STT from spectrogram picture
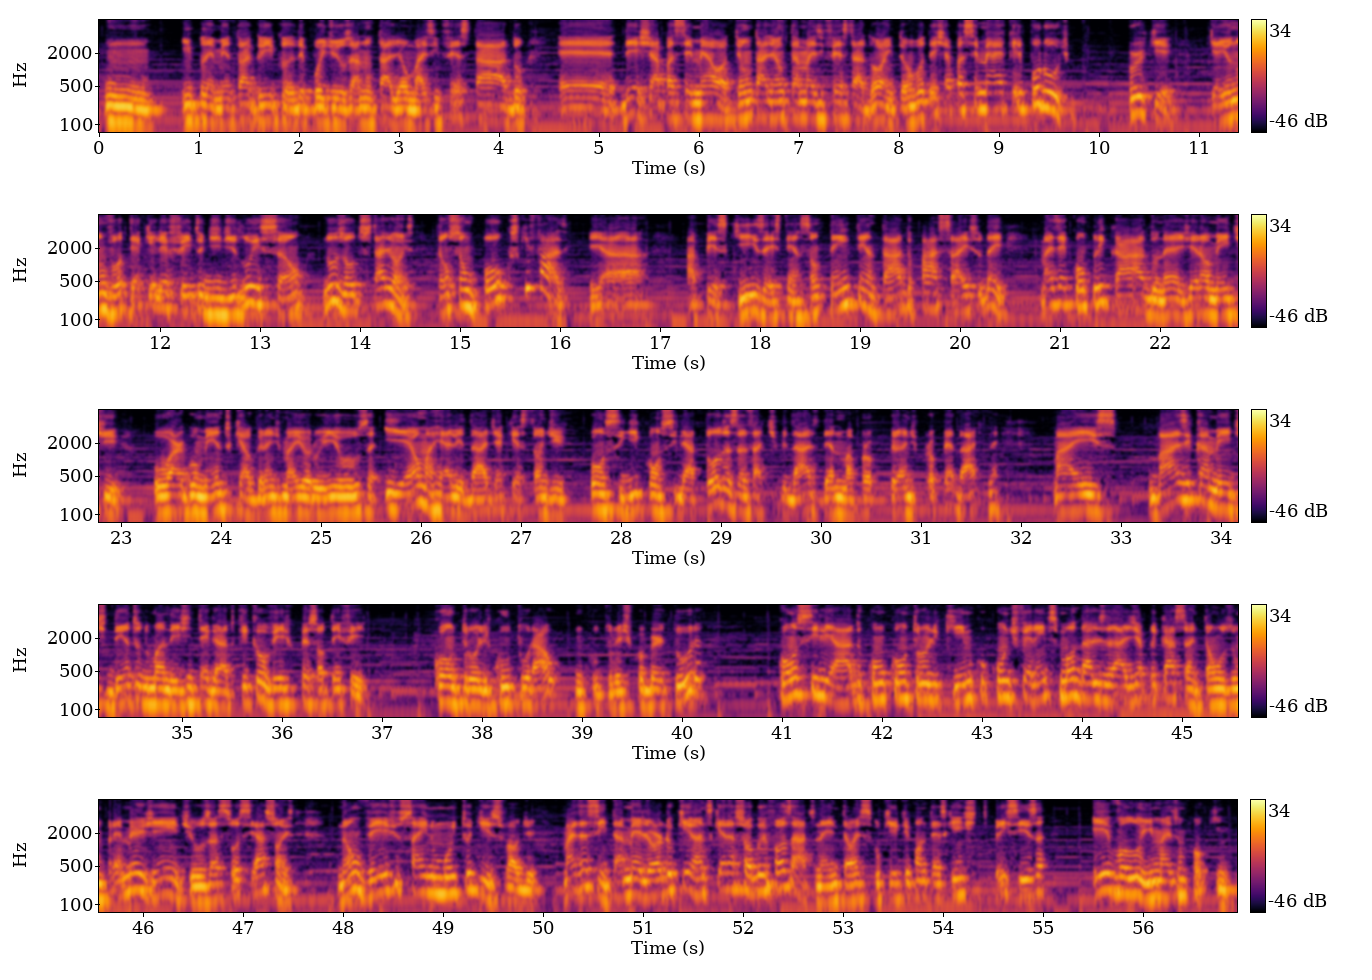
um implemento agrícola depois de usar num talhão mais infestado, é, deixar para semear, ó, tem um talhão que está mais infestado, ó, então eu vou deixar para semear aquele por último. Por quê? Porque aí eu não vou ter aquele efeito de diluição nos outros talhões. Então são poucos que fazem. E a, a pesquisa, a extensão tem tentado passar isso daí. Mas é complicado, né? Geralmente o argumento que a grande maioria usa, e é uma realidade, é a questão de conseguir conciliar todas as atividades dentro de uma grande propriedade, né? Mas, basicamente, dentro do manejo integrado, o que, que eu vejo que o pessoal tem feito? Controle cultural, com culturas de cobertura, conciliado com o controle químico com diferentes modalidades de aplicação. Então, usa um pré-emergente, usa associações. Não vejo saindo muito disso, Valdir. Mas assim, tá melhor do que antes, que era só glifosato, né? Então, o que que acontece? Que a gente precisa evoluir mais um pouquinho.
